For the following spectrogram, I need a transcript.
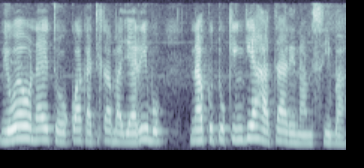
Ni wewe unayetuokoa katika majaribu na kutukingia hatari na msiba.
